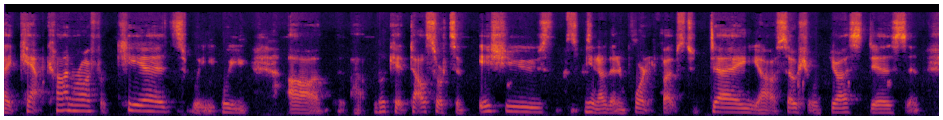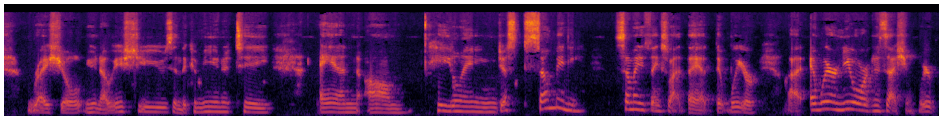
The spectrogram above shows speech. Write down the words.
at Camp Conroy for kids. We we uh, uh, look at all sorts of issues, you know, that are important to folks today, uh, social justice and racial, you know, issues in the community, and um, healing. Just so many, so many things like that. That we are, uh, and we're a new organization. We're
